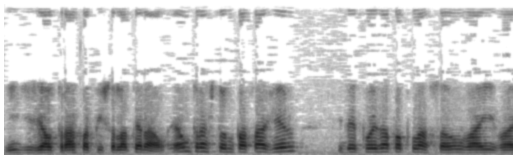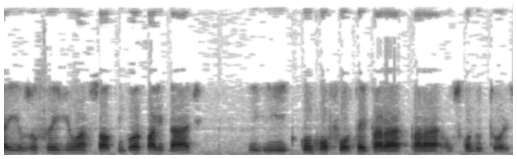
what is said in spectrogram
e desviar o tráfego para a pista lateral. É um transtorno passageiro e depois a população vai, vai usufruir de um asfalto em boa qualidade e, e com conforto aí para, para os condutores.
